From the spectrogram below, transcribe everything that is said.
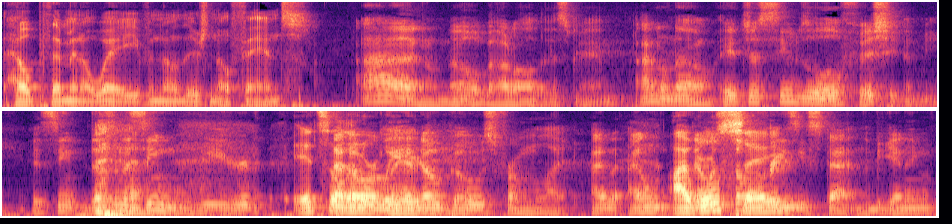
helped them in a way, even though there's no fans. I don't know about all this, man. I don't know. It just seems a little fishy to me. It seems doesn't it seem weird? It's a that little Orlando weird. goes from like I, I don't. I there will was some say- crazy stat in the beginning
